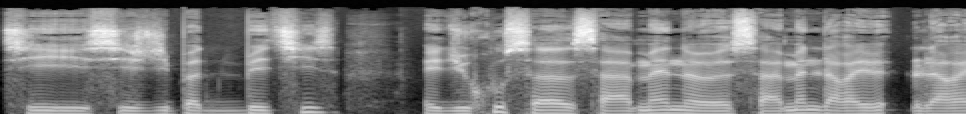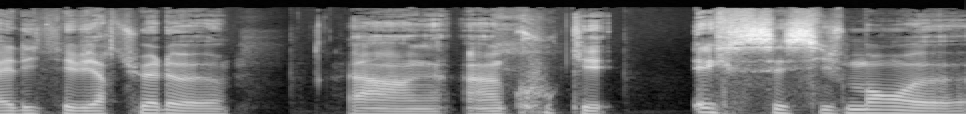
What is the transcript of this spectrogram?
si, si je dis pas de bêtises. Et du coup, ça, ça amène, euh, ça amène la, ré- la réalité virtuelle euh, à un, à un coût qui est excessivement euh,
